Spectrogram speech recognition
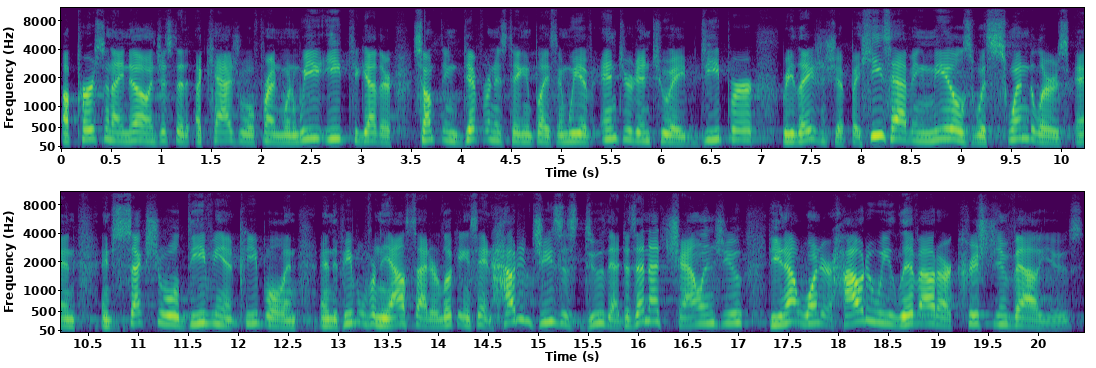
a person I know and just a, a casual friend. When we eat together, something different is taking place and we have entered into a deeper relationship. But he's having meals with swindlers and, and sexual deviant people, and, and the people from the outside are looking and saying, How did Jesus do that? Does that not challenge you? Do you not wonder, how do we live out our Christian values?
